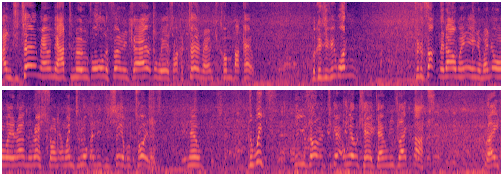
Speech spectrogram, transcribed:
and to turn round they had to move all the furniture out of the way so I could turn round to come back out. Because if it wasn't for the fact that I went in and went all the way around the restaurant and went to look at the disabled toilets, now the width that you've got to get a wheelchair down is like that, right?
